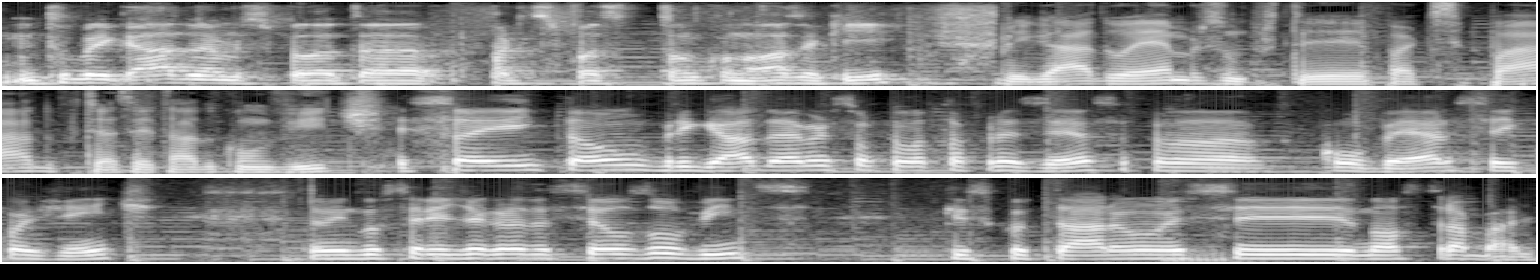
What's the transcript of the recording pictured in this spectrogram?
Muito obrigado, Emerson, pela tua participação com nós aqui. Obrigado, Emerson, por ter participado, por ter aceitado o convite. Isso aí, então. Obrigado, Emerson, pela tua presença, pela conversa aí com a gente. Também gostaria de agradecer aos ouvintes que escutaram esse nosso trabalho.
